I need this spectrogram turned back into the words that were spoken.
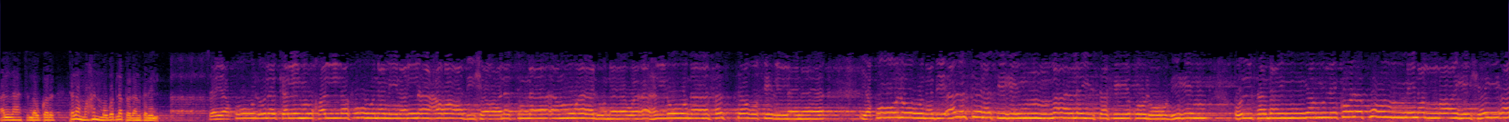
अल्लाच लवकर त्याला महान मोबदला प्रदान करेल سيقول لك المخلفون من الأعراب شغلتنا أموالنا وأهلنا فاستغفر لنا يقولون بألسنتهم ما ليس في قلوبهم قل فمن يملك لكم من الله شيئا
